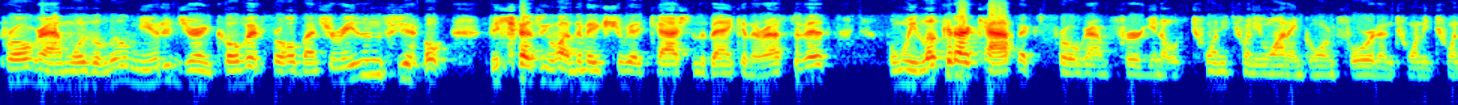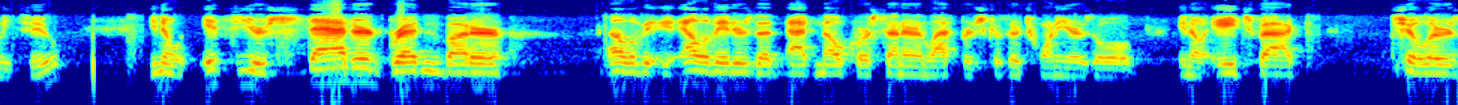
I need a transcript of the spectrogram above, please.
program was a little muted during COVID for a whole bunch of reasons, you know, because we wanted to make sure we had cash in the bank and the rest of it. When we look at our CapEx program for, you know, 2021 and going forward in 2022, you know, it's your standard bread and butter elevators at, at Melcor Center in Lethbridge because they're 20 years old. You know, HVAC, chillers,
